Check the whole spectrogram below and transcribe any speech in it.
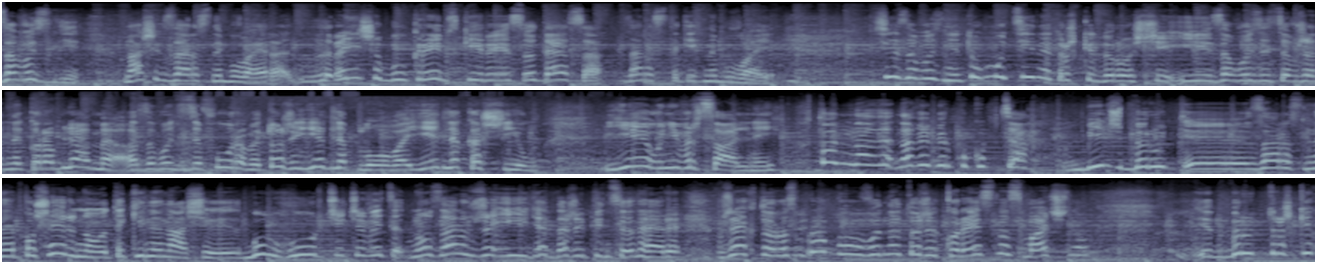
завозні. Наших зараз не буває. Раніше був кримський рис, Одеса, зараз таких не буває. Всі завозні, тому ціни трошки дорожчі і завозяться вже не кораблями, а завозяться фурами. Теж є для плова, є для кашів, є універсальний. Хто на, на вибір покупця? Більш беруть е, зараз не поширено, такі не наші, булгур, чечевиця. Ну зараз вже їдять навіть пенсіонери. Вже хто розпробував, воно теж корисно, смачно. Е, Беруть трошки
